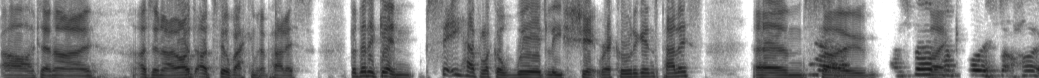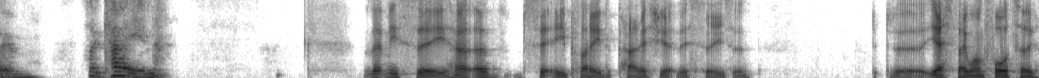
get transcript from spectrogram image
Oh, I don't know. I don't know. I'd, I'd still back him at Palace. But then again, City have like a weirdly shit record against Palace. Um, yeah. So and Spurs like, have Forest at home. So Kane. Let me see. Have City played Palace yet this season? Yes, they won 4 2.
